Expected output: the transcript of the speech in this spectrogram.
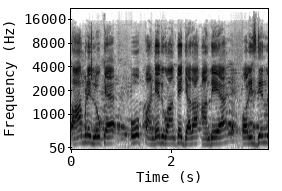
ਆਮ ਜਿਹੜੇ ਲੋਕ ਹੈ ਉਹ ਭਾਂਡੇ ਦੁਕਾਨ ਤੇ ਜ਼ਿਆਦਾ ਆਉਂਦੇ ਆ ਔਰ ਇਸ ਦਿਨ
